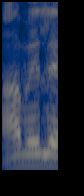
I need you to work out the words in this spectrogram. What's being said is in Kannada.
ಆಮೇಲೆ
